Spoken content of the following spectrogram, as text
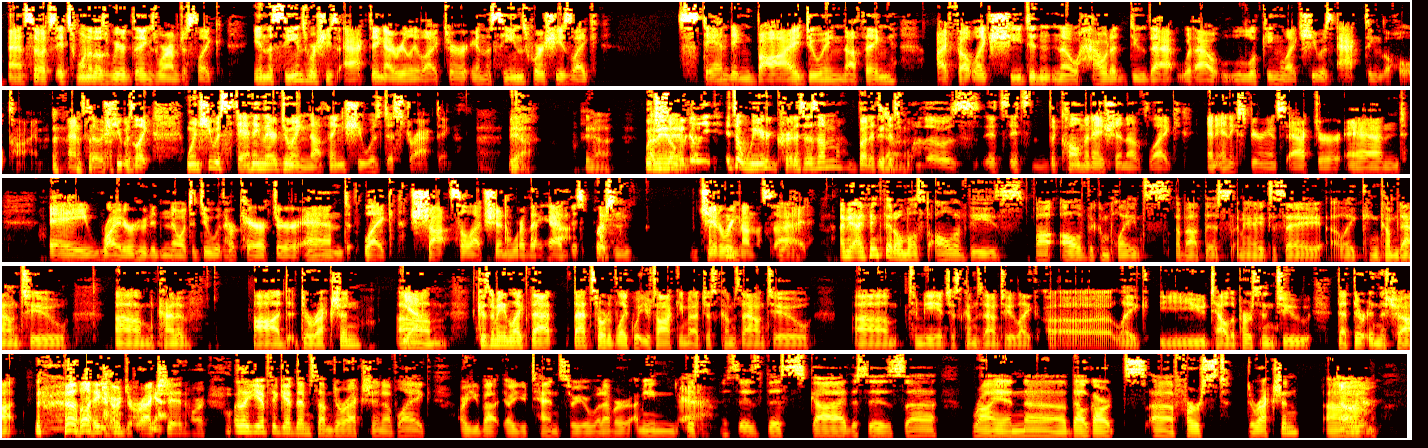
and so it's it's one of those weird things where I'm just like in the scenes where she's acting, I really liked her. In the scenes where she's like standing by doing nothing, I felt like she didn't know how to do that without looking like she was acting the whole time. And so she was like when she was standing there doing nothing, she was distracting. Yeah. Yeah. Which I is a it- really it's a weird criticism, but it's Yeah. just one of those it's it's the culmination of like an inexperienced actor and a writer who didn't know what to do with her character and like shot selection where they had this person jittering on the yeah. I mean, I think that almost all of these, all, all of the complaints about this, I mean, I hate to say, like, can come down to, um, kind of odd direction. Yeah. Um, cause I mean, like that, that sort of like what you're talking about just comes down to, um, to me, it just comes down to like, uh, like you tell the person to, that they're in the shot, like, or direction, or, or like you have to give them some direction of like, are you about, are you tense or you're whatever? I mean, this, this is this guy, this is, uh, Ryan, uh, Bellgardt's, uh, first direction. Um, Oh, yeah?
